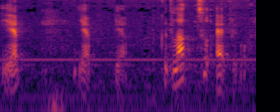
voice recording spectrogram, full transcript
Yep, yep, yep. Good luck to everyone.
